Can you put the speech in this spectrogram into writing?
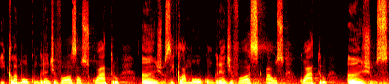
e clamou com grande voz aos quatro anjos e clamou com grande voz aos quatro anjos,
